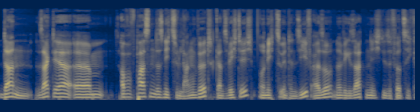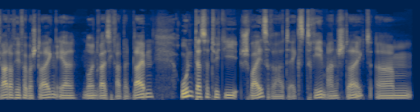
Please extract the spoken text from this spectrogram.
dann sagt er, ähm, aufpassen, dass es nicht zu lang wird, ganz wichtig, und nicht zu intensiv. Also, ne, wie gesagt, nicht diese 40 Grad auf jeden Fall übersteigen, eher 39 Grad bleiben. Und dass natürlich die Schweißrate extrem ansteigt. Ähm,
